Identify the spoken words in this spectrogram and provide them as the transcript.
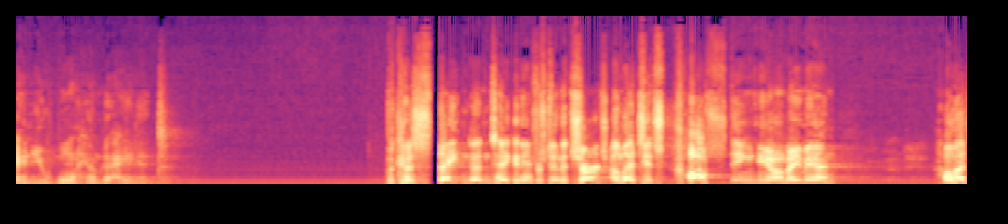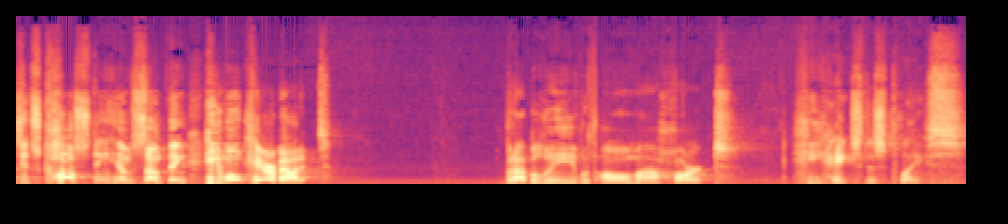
And you want him to hate it. Because Satan doesn't take an interest in the church unless it's costing him. Amen? Unless it's costing him something, he won't care about it. But I believe with all my heart, he hates this place.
